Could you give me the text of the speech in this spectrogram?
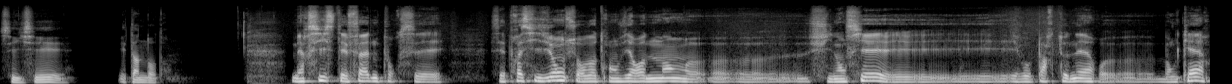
CIC et, tant d'autres. Merci Stéphane pour ces, précisions sur votre environnement euh, euh, financier et, vos partenaires euh, bancaires.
